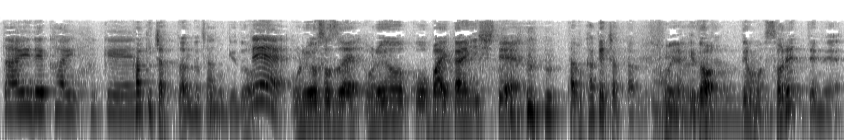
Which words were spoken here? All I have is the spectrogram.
体で書いかけかけちゃったんだと思うけど俺を素材俺をこう媒介にして 多分かけちゃったんだと思うんだけどでもそれってね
